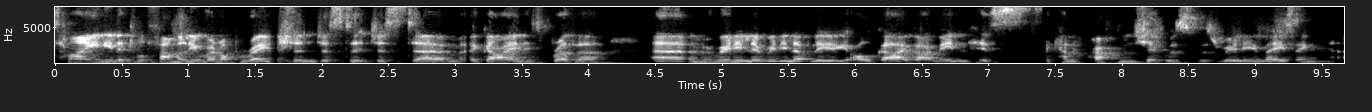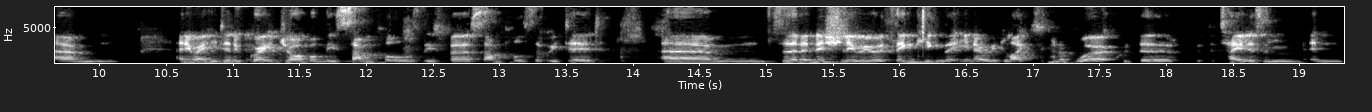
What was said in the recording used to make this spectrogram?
tiny little family-run operation. Just just um, a guy and his brother. Um, a really, really lovely old guy, but I mean, his the kind of craftsmanship was was really amazing. Um, anyway, he did a great job on these samples, these first samples that we did. Um, so then initially we were thinking that, you know, we'd like to kind of work with the, with the tailors in, in,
